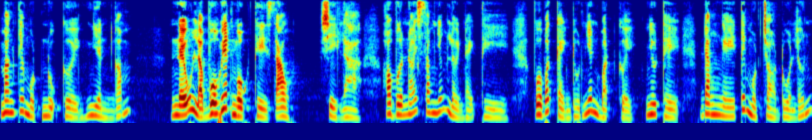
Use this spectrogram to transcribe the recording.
mang theo một nụ cười nghiền ngẫm. Nếu là vua huyết ngục thì sao? Chỉ là họ vừa nói xong những lời này thì vua Bắc Cảnh đột nhiên bật cười như thế, đang nghe tới một trò đùa lớn.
